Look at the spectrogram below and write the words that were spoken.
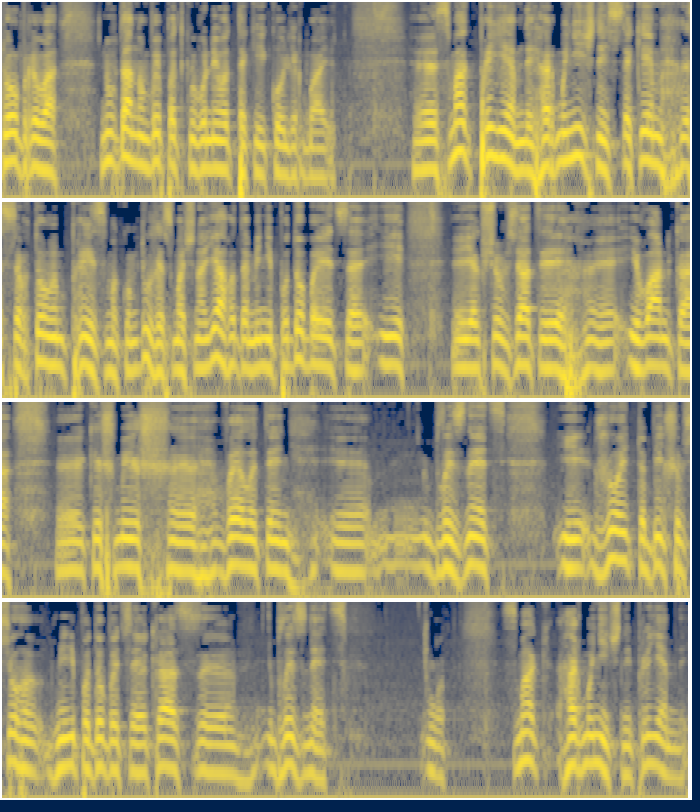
добрива. Ну, в даному випадку вони от такий колір мають. Е, Смак приємний, гармонічний з таким сортовим присмаком. Дуже смачна ягода, мені подобається. І е, якщо взяти е, Іванка, кишмиш, е, велетень, близнець і Джой, то більше всього мені подобається якраз близнець. От. Смак гармонічний, приємний,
